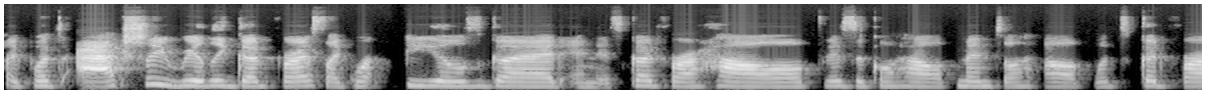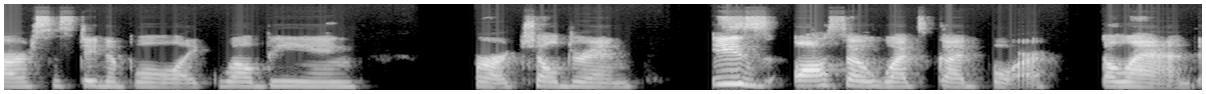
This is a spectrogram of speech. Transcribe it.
like what's actually really good for us, like what feels good and it's good for our health, physical health, mental health, what's good for our sustainable like well-being for our children is also what's good for the land,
